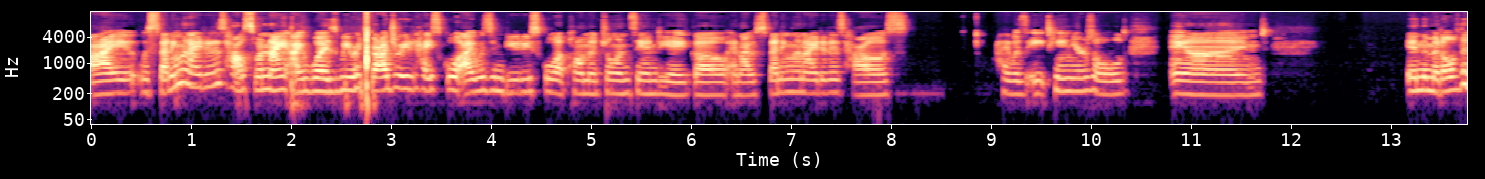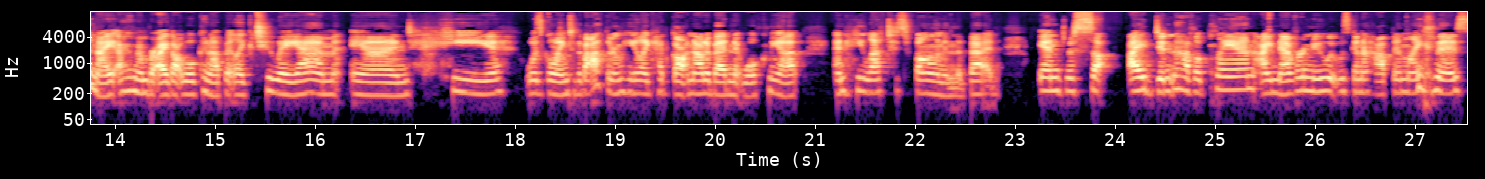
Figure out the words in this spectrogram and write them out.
I was spending the night at his house one night. I was we were graduated high school. I was in beauty school at Paul Mitchell in San Diego and I was spending the night at his house. I was 18 years old and in the middle of the night, I remember I got woken up at like 2 a.m. and he was going to the bathroom. He like had gotten out of bed and it woke me up and he left his phone in the bed. And just, I didn't have a plan. I never knew it was going to happen like this,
